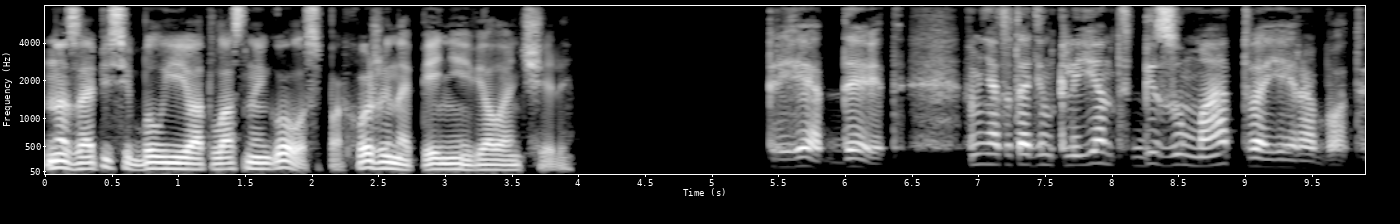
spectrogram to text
На записи был ее атласный голос, похожий на пение виолончели. «Привет, Дэвид. У меня тут один клиент без ума от твоей работы.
